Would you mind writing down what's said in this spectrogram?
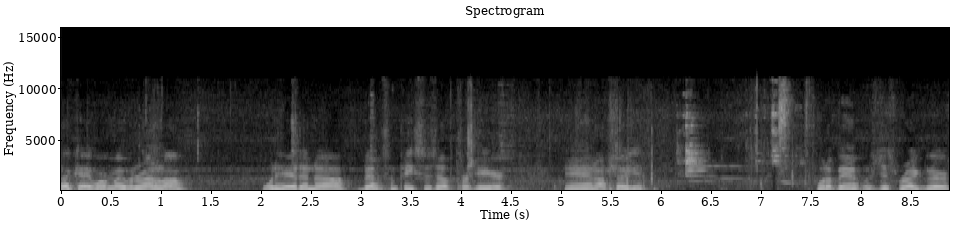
Okay, we're moving right along. Went ahead and uh, bent some pieces up for here, and I'll show you what I bent was just regular,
